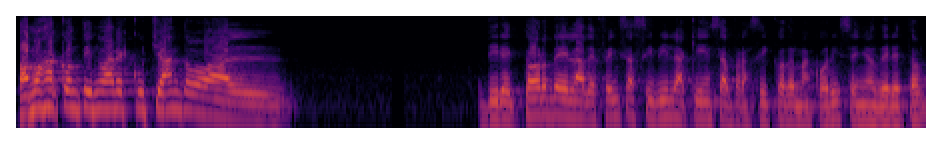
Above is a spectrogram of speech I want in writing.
Vamos a continuar escuchando al director de la Defensa Civil aquí en San Francisco de Macorís, señor director.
